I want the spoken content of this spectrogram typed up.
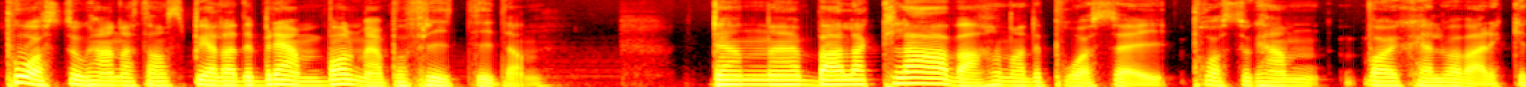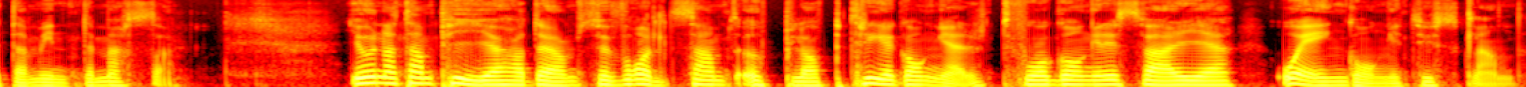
påstod han att han spelade brännboll med på fritiden. Den eh, balaklava han hade på sig påstod han var i själva verket en vintermössa. Jonathan Pye har dömts för våldsamt upplopp tre gånger. Två gånger i Sverige och en gång i Tyskland.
